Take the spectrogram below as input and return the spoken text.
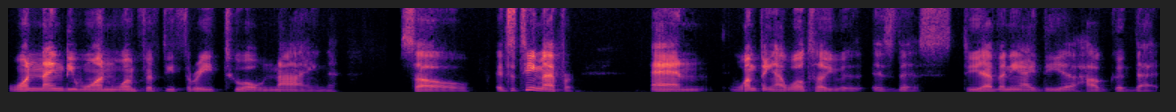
191, 153, 209. So it's a team effort. And one thing I will tell you is, is this do you have any idea how good that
